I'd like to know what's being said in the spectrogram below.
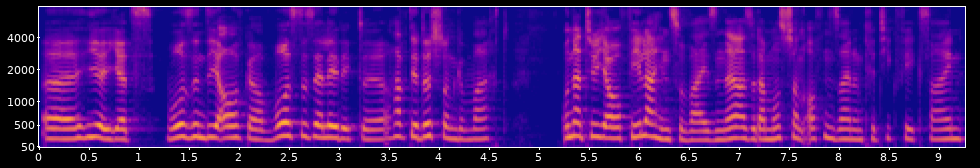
äh, hier jetzt, wo sind die Aufgaben, wo ist das Erledigte, habt ihr das schon gemacht? Und natürlich auch auf Fehler hinzuweisen, ne? also da muss schon offen sein und kritikfähig sein.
